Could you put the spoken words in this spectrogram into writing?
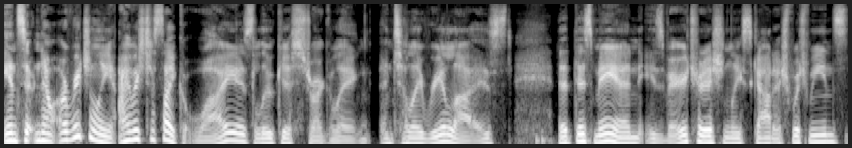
and so now, originally, I was just like, why is Lucas struggling? Until I realized that this man is very traditionally Scottish, which means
